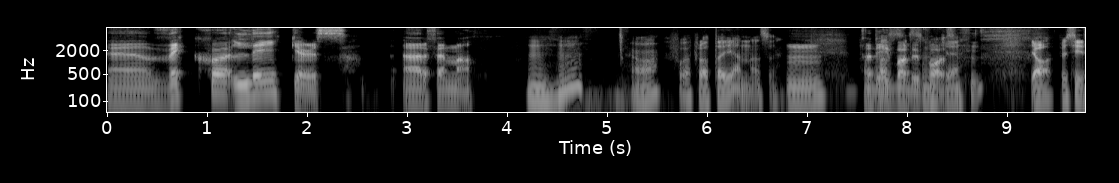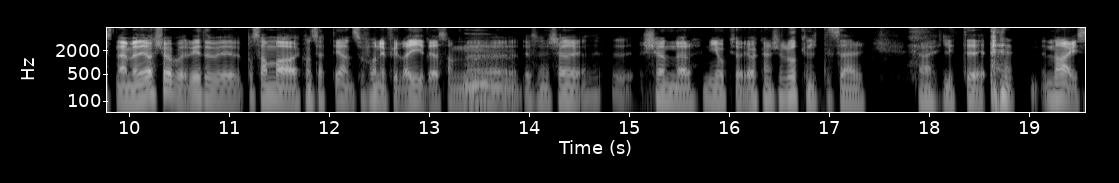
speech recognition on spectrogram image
Eh, Växjö Lakers är femma. Mhm. Ja, får jag prata igen alltså. Mm. Ja, det är ju bara du kvar. mycket. Ja, precis. Nej, men jag kör lite på samma koncept igen så får ni fylla i det som, Mm. eh, det som känner, känner ni också. Jag kanske låter lite så här, lite nice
